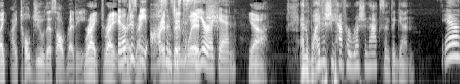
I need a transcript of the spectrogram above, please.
Like I told you this already. right, right. It'll right, just right. be awesome Crimson just to see her again. Yeah. And why does she have her Russian accent again? Yeah.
